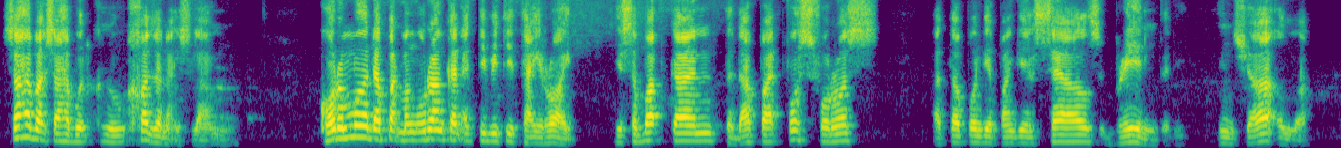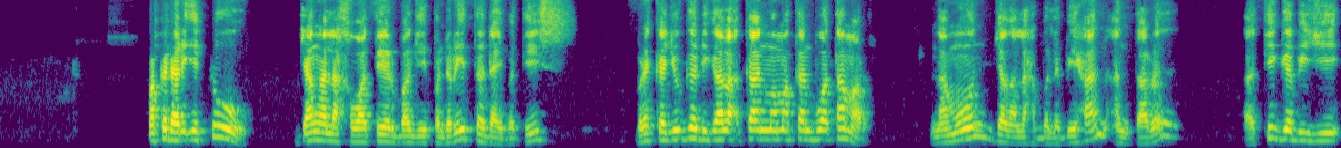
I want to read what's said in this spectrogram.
Sahabat-sahabat khazanah Islam. Kurma dapat mengurangkan aktiviti thyroid disebabkan terdapat fosforus ataupun dia panggil cells brain tadi. InsyaAllah. Maka dari itu, janganlah khawatir bagi penderita diabetes. Mereka juga digalakkan memakan buah tamar. Namun janganlah berlebihan antara uh, tiga biji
